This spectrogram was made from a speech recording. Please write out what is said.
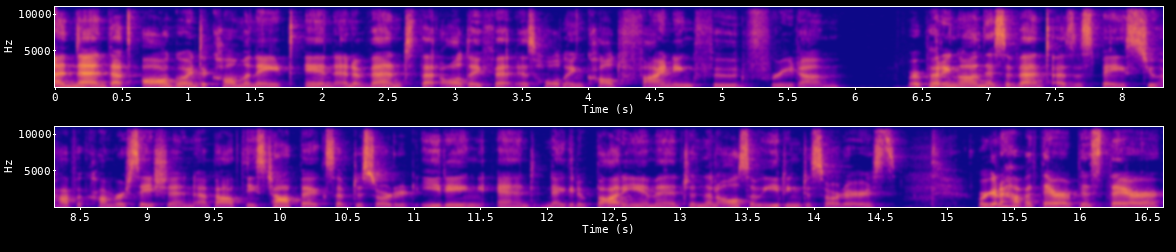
And then that's all going to culminate in an event that All Day Fit is holding called Finding Food Freedom. We're putting on this event as a space to have a conversation about these topics of disordered eating and negative body image, and then also eating disorders. We're going to have a therapist there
